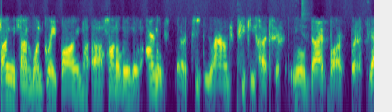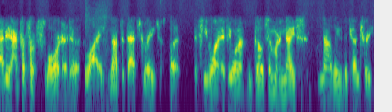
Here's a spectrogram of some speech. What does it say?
finally found one great bar in uh, Honolulu, Arnold's uh, Tiki Lounge, Tiki Hut, a little dive bar. But yeah, I, do, I prefer Florida to Hawaii. Not that that's great, but if you want, if you want to go somewhere nice, not leave the country.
